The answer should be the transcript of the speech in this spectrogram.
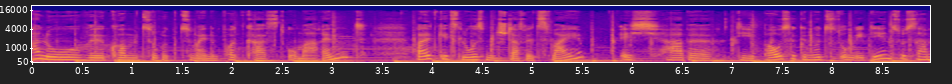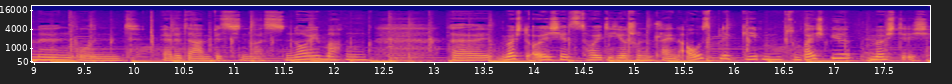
Hallo, willkommen zurück zu meinem Podcast Oma rennt. Bald geht's los mit Staffel 2. Ich habe die Pause genutzt, um Ideen zu sammeln und werde da ein bisschen was neu machen. Äh, möchte euch jetzt heute hier schon einen kleinen Ausblick geben. Zum Beispiel möchte ich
